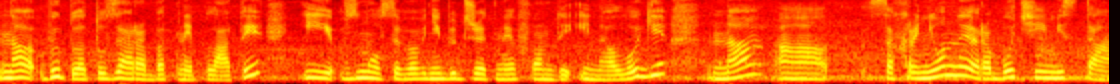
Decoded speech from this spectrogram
на выплату заработной платы и взносы во внебюджетные фонды и налоги на а, сохраненные рабочие места.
